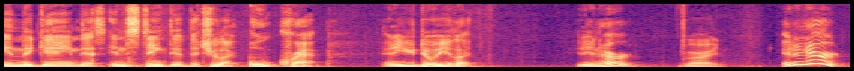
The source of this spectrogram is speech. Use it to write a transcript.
in the game that's instinctive that you're like, "Oh crap," and you do it. You're like, "It didn't hurt. Right. It didn't hurt."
